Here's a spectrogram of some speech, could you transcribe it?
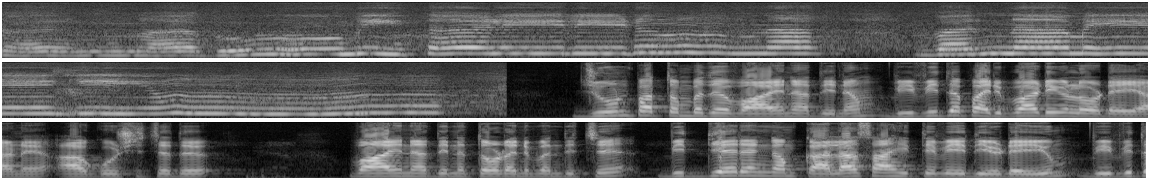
കർമ്മഭൂമി തളിരിടുന്ന വർണമേകിയും. ജൂൺ പത്തൊമ്പത് വായനാ ദിനം വിവിധ പരിപാടികളോടെയാണ് ആഘോഷിച്ചത്. വായനാ ദിനത്തോടനുബന്ധിച്ച് വിദ്യാരംഗം കലാസാഹിത്യവേദിയുടെയും വിവിധ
